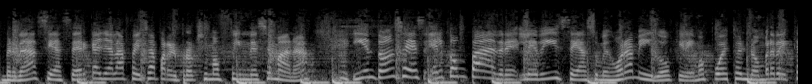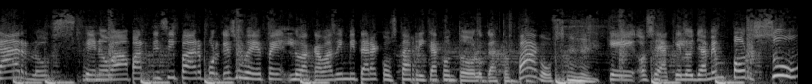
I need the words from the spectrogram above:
¿verdad? Se acerca ya la fecha para el próximo fin de semana. Y entonces el compadre le dice a su mejor amigo, que le hemos puesto el nombre de Carlos, que no va a participar porque su jefe lo acaba de invitar a Costa Rica con todos los gastos pagos. Que, o sea, que lo llamen por Zoom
